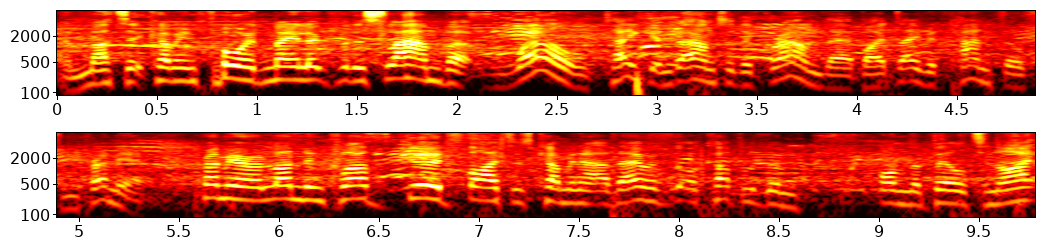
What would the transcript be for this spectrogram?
And Muttit coming forward may look for the slam, but well taken down to the ground there by David Panfil from Premier. Premier, a London club, good fighters coming out of there. We've got a couple of them on the bill tonight.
